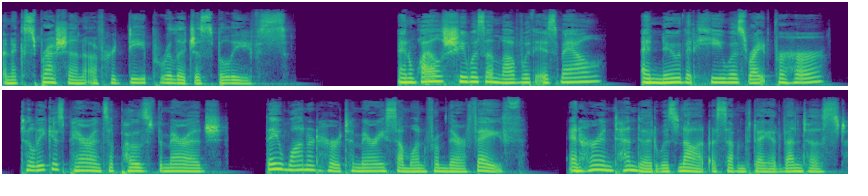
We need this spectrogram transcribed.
an expression of her deep religious beliefs. And while she was in love with Ismail and knew that he was right for her, Teleka's parents opposed the marriage. They wanted her to marry someone from their faith, and her intended was not a Seventh day Adventist.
